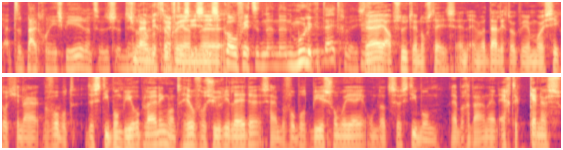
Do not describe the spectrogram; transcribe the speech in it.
Ja, dat is buitengewoon inspirerend. Dus, dus wat daar dat ligt ook weer is, een, is eh, COVID een, een, een moeilijke tijd geweest. Ja, ja, absoluut. En nog steeds. En, en wat- daar ligt ook weer een mooi sikkeltje naar bijvoorbeeld de Stibon bieropleiding. Want heel veel juryleden zijn bijvoorbeeld biersommelier omdat ze Stibon hebben gedaan. En echte kenners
